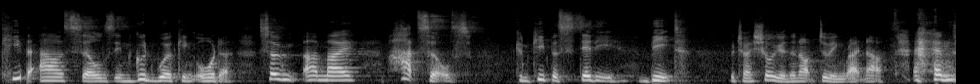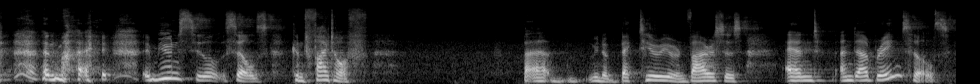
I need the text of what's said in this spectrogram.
keep our cells in good working order. So uh, my heart cells can keep a steady beat, which I assure you they're not doing right now. And, and my immune cells can fight off uh, you know, bacteria and viruses. And, and our brain cells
